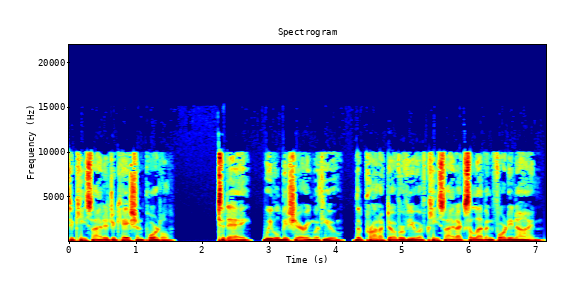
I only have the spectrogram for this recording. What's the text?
to Keysight Education Portal. Today, we will be sharing with you the product overview of Keysight X1149.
